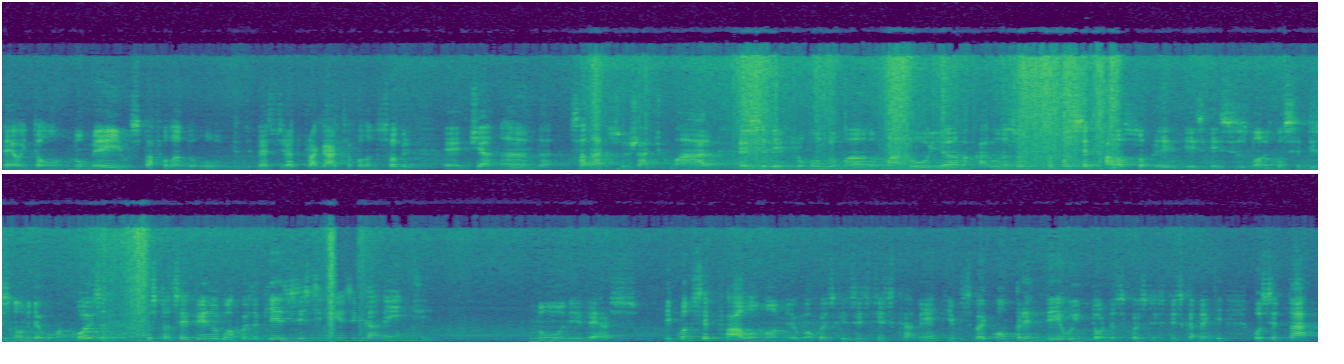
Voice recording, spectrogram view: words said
é, ou então no meio, você está falando, ou desce direto para Garta, está falando sobre é, Dhyananda, Sanat Sujati Kumara, aí você vem o mundo humano, Manu, Yama, Karuna, sobre, então quando você fala sobre esses nomes, quando você diz o nome de alguma coisa, você está se referindo a alguma coisa que existe fisicamente no universo. E quando você fala o nome de alguma coisa que existe fisicamente, e você vai compreender o entorno dessa coisa que existe fisicamente, você está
